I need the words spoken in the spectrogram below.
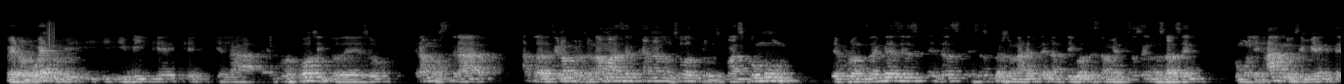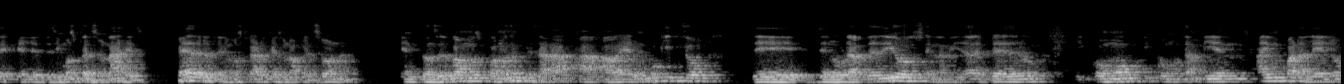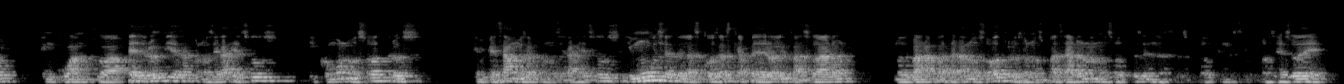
Pero bueno, y, vi que, que, que la, el propósito de eso era mostrar a través de una persona más cercana a nosotros, más común. De pronto, a veces, esos personajes del Antiguo Testamento se nos hacen como lejanos y miren que, que, les decimos personajes. Pedro tenemos claro que es una persona. Entonces vamos, vamos a empezar a, a, ver un poquito de, del obrar de Dios en la vida de Pedro y cómo, y cómo también hay un paralelo en cuanto a Pedro empieza a conocer a Jesús y cómo nosotros empezamos a conocer a Jesús. Y muchas de las cosas que a Pedro le pasaron nos van a pasar a nosotros o nos pasaron a nosotros en, nuestros, en nuestro proceso de,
